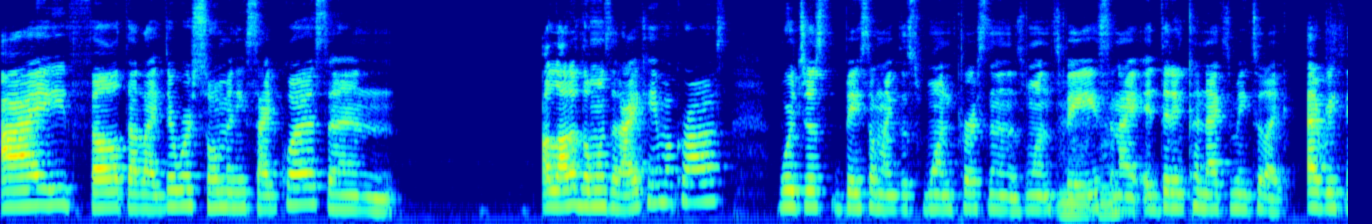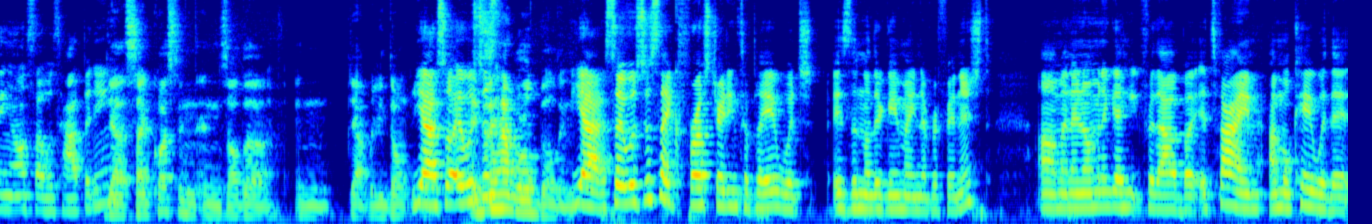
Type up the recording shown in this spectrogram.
I felt that like there were so many side quests and a lot of the ones that I came across were just based on like this one person in this one space Mhm. and I it didn't connect me to like everything else that was happening. Yeah, side quests in, in Zelda and yeah really don't. Yeah, so it was it just have world building. yeah, so it was just like frustrating to play, which is another game I never finished. Um, and I know I'm gonna get heat for that, but it's fine. I'm okay with it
